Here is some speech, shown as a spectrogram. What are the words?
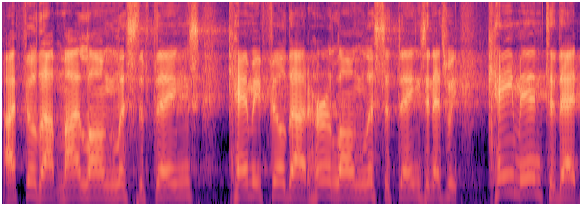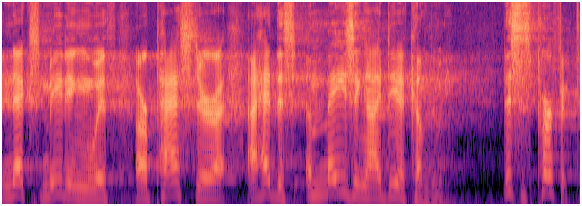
I filled out my long list of things. Cami filled out her long list of things. And as we came into that next meeting with our pastor, I, I had this amazing idea come to me. This is perfect.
